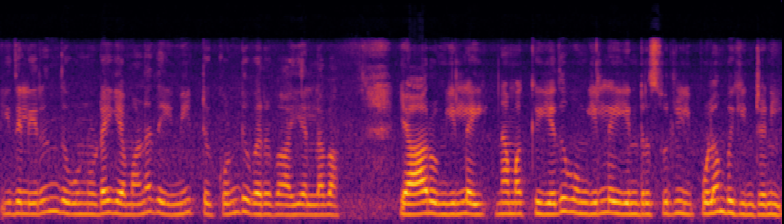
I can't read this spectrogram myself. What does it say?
இதிலிருந்து உன்னுடைய மனதை மீட்டு கொண்டு வருவாயல்லவா? யாரும் இல்லை நமக்கு எதுவும் இல்லை என்று சொல்லி புலம்புகின்ற நீ.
